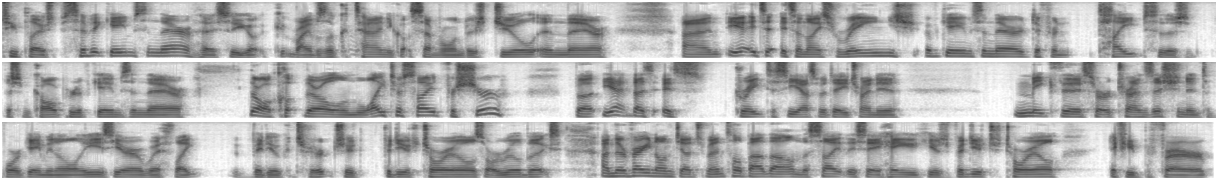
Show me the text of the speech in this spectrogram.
two player specific games in there. Uh, so you got Rivals of Catan, you've got Seven Wonders Duel in there, and yeah, it's a, it's a nice range of games in there, different types. So there's there's some cooperative games in there. They're all they're all on the lighter side for sure, but yeah, that's it's great to see Asmodee trying to make the sort of transition into board gaming a lot easier with like video video tutorials or rulebooks, and they're very non-judgmental about that on the site. They say, "Hey, here's a video tutorial. If you prefer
